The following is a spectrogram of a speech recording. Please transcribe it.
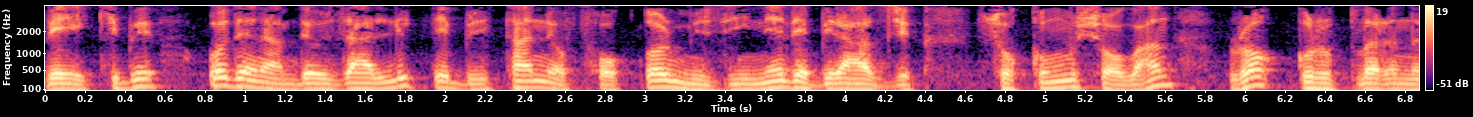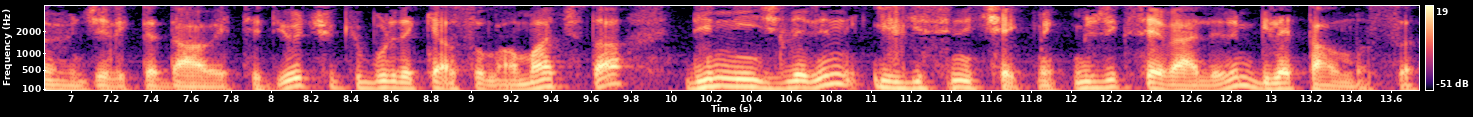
ve ekibi o dönemde özellikle Britanya folklor müziğine de birazcık sokulmuş olan rock gruplarını öncelikle davet ediyor. Çünkü buradaki asıl amaç da dinleyicilerin ilgisini çekmek, müzik severlerin bilet alması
